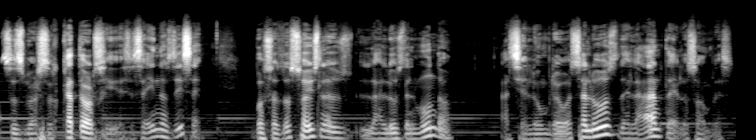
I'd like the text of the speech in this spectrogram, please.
Sus versos 14 y 16 nos dice, Vosotros sois la luz, del mundo, hacia alumbre vuestra luz delante de los hombres.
